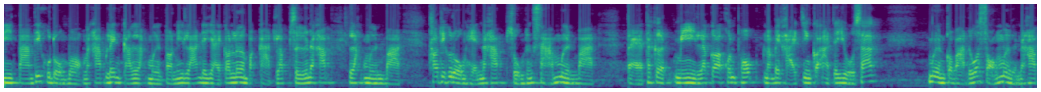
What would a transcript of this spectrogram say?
มีตามที่ครูโด่งบอกนะครับเล่นกันหลักหมื่นตอนนี้ร้านใหญ่ๆก็เริ่มประกาศรับซื้อนะครับหลักหมื่นบาท เท่าที่ครูโด่งเห็นนะครับสูงถึง 30,000 บาท แต่ถ้าเกิดมีแล้วก็ค้นพบนำไปขายจริงก็อาจจะอยู่สักหมื่นกว่าบาทหรือว่า 20,000นะครับ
